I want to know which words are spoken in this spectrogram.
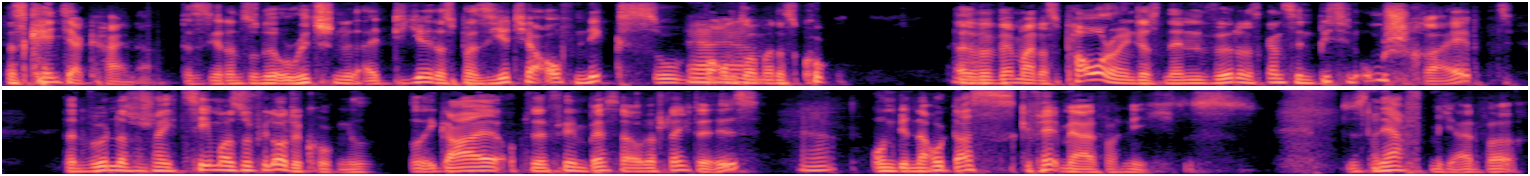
das kennt ja keiner. Das ist ja dann so eine Original Idea, das basiert ja auf nix. So, Ja, warum ja. soll man das gucken? Also wenn man das Power Rangers nennen würde und das Ganze ein bisschen umschreibt, dann würden das wahrscheinlich zehnmal so viele Leute gucken. So, egal, ob der Film besser oder schlechter ist. Ja. Und genau das gefällt mir einfach nicht. Das, das nervt mich einfach.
